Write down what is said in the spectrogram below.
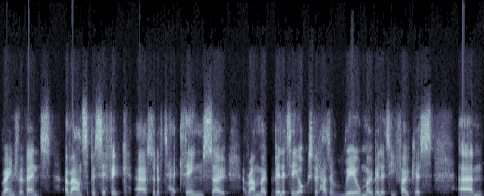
range of events around specific uh, sort of tech themes. So around mobility, Oxford has a real mobility focus um,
